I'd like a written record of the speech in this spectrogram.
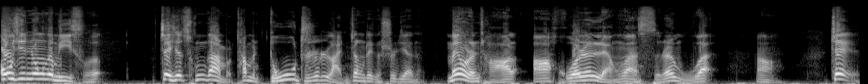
欧金忠这么一死，这些村干部他们渎职揽政这个事件呢，没有人查了啊！活人两万，死人五万啊！这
